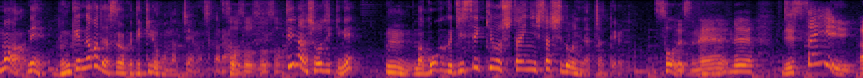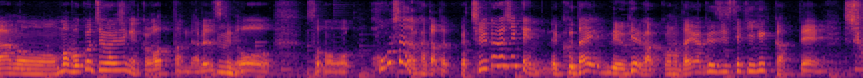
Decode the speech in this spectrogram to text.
まあね文系の中では数学できる方になっちゃいますから。そうそうそうそう。っていうのは正直ね、うんまあ、合格実績を主体にした指導になっちゃってると。そうですね、で実際あの、まあ、僕は中学受験関わったんであれですけど、その保護者の方とかが中学受験で大で受ける学校の大学実績結果って正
